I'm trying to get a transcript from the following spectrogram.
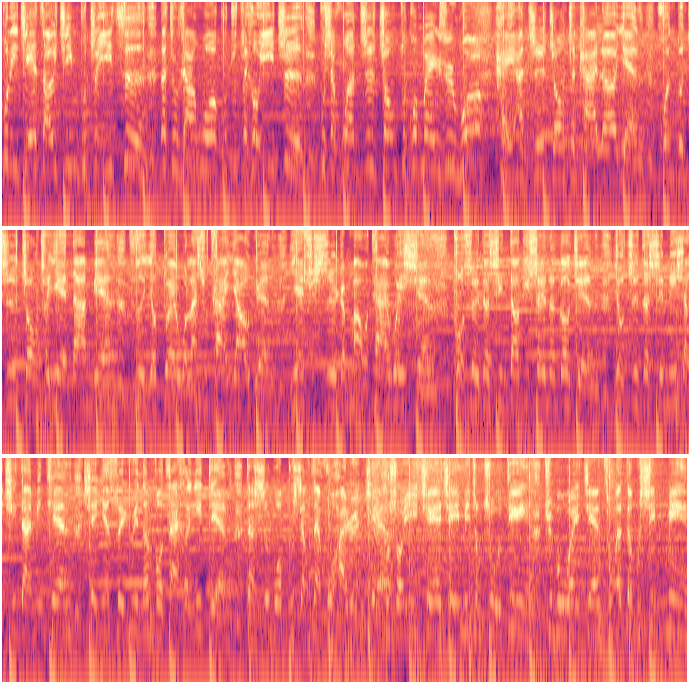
不理解早已经不止一次，那就让我孤注最后一掷，不想昏暗之中度过每日。我黑暗之中睁开了眼，混沌之中彻夜难眠，自由对我来说太遥远，也许是人骂我太危险，破碎的心到底谁能够捡？幼稚的心灵想期待明天，闲言碎语能否再狠一点？但是我不想再祸害人间。我说一切皆因命中注定，举步维艰，从来都不信命。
